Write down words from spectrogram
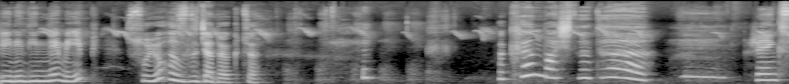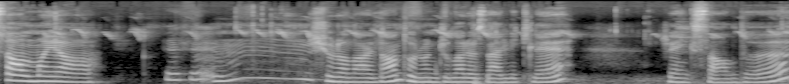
beni dinlemeyip suyu hızlıca döktü. Bakın başladı. Renk salmaya. Hmm, şuralardan turuncular özellikle renk saldı.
